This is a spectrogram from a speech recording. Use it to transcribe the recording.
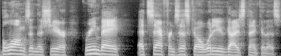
belongs in this year. Green Bay at San Francisco. What do you guys think of this?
